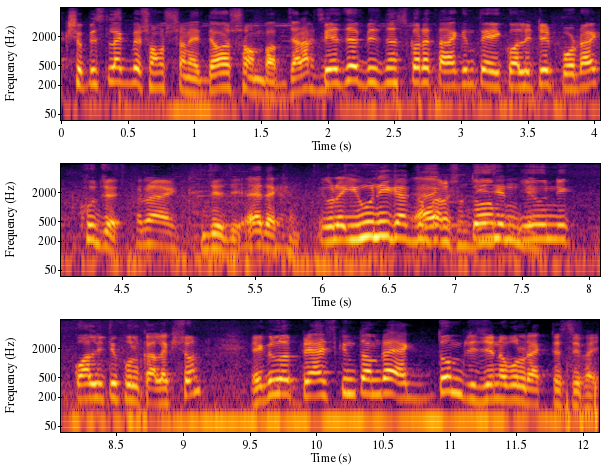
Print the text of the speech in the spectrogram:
একশো পিস লাগবে সমস্যা নাই দেওয়া সম্ভব। যারা। পেজে বিজনেস করে তারা কিন্তু এই কোয়ালিটির প্রোডাক্ট খুঁজে। রাইট জি জি। এই দেখেন। এগুলো ইউনিক একদম কালেকশন ইউনিক কোয়ালিটিফুল কালেকশন এগুলোর প্রাইস কিন্তু আমরা একদম রিজনেবল রাখতেছি ভাই।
